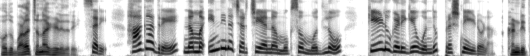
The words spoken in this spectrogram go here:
ಹೌದು ಬಹಳ ಚೆನ್ನಾಗಿ ಹೇಳಿದ್ರಿ. ಸರಿ ಹಾಗಾದ್ರೆ ನಮ್ಮ ಇಂದಿನ ಚರ್ಚೆಯನ್ನ ಮುಗಿಸೋ ಮೊದ್ಲು ಕೇಳುಗಳಿಗೆ ಒಂದು ಪ್ರಶ್ನೆ ಇಡೋಣ. ಖಂಡಿತ.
